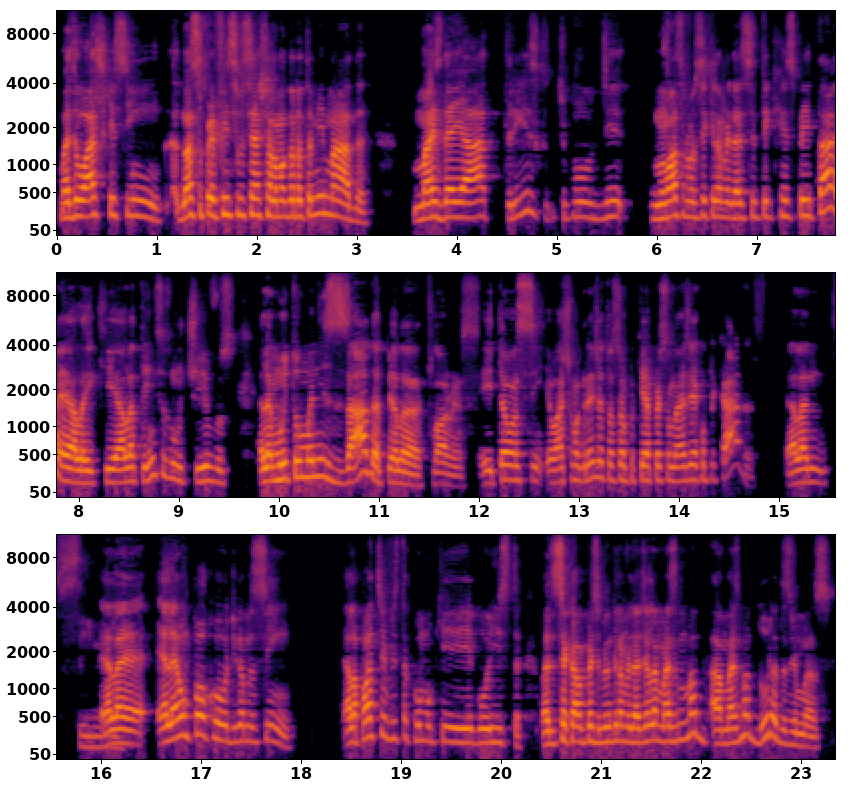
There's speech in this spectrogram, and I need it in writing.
Mas eu acho que, assim, na superfície você acha ela uma garota mimada. Mas daí a atriz, tipo, de mostra pra você que, na verdade, você tem que respeitar ela e que ela tem seus motivos. Ela é muito humanizada pela Florence. Então, assim, eu acho uma grande atuação porque a personagem é complicada. Ela, Sim. ela, é, ela é um pouco, digamos assim, ela pode ser vista como que egoísta, mas você acaba percebendo que, na verdade, ela é mais, a mais madura das irmãs.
